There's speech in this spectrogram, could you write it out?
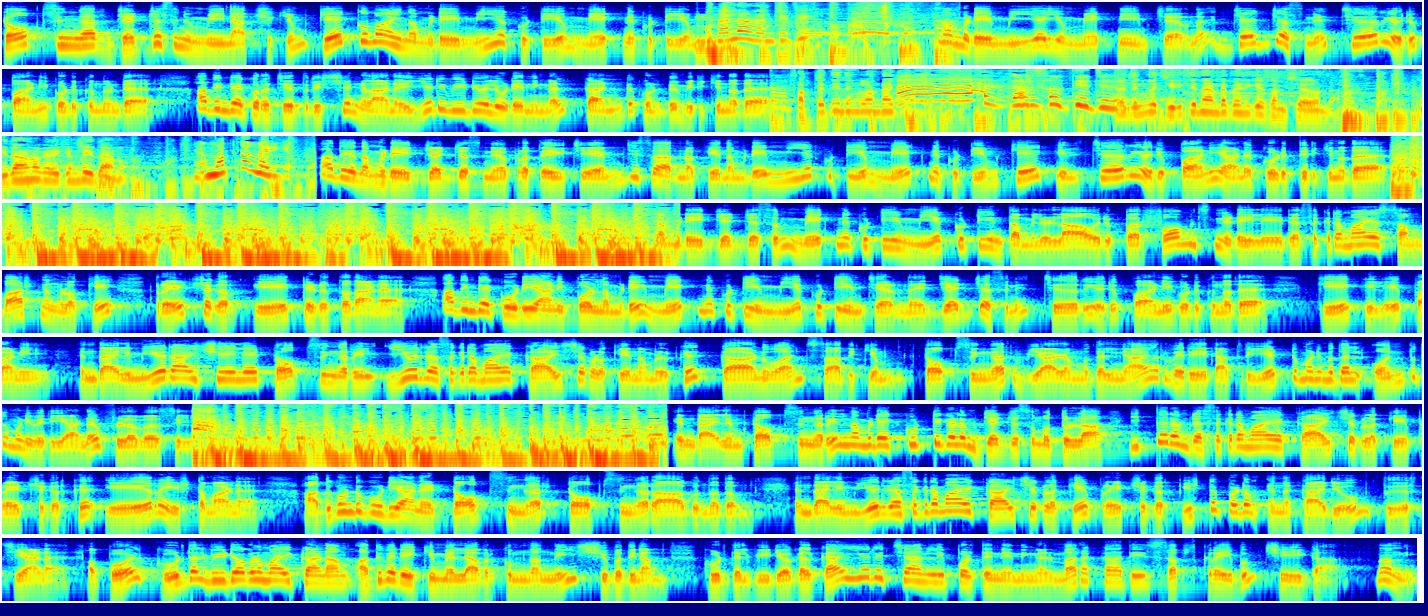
Top singer ജഡ്ജസിനും മീനാക്ഷിക്കും കേക്കുമായി നമ്മുടെ മിയക്കുട്ടിയും മേഘ്നക്കുട്ടിയും നല്ലതാണോ ചേച്ചി? നമ്മുടെ മിയയും മേഘ്നയും ചേർന്ന് ജഡ്ജസിന് ചെറിയൊരു പണി കൊടുക്കുന്നുണ്ട്. അതിന്റെ കുറച്ച് ദൃശ്യങ്ങളാണ് ഈ ഒരു വീഡിയോയിലൂടെ നിങ്ങൾ കണ്ടുകൊണ്ടുമിരിക്കുന്നത് സത്യത്തിൽ നിങ്ങൾ നിങ്ങൾ ചിരിക്കുന്ന കണ്ടപ്പോ എനിക്ക് സംശയം ഇതാണോ കഴിക്കേണ്ടത്? ഇതാണോ? മൊത്തം കഴിക്കാം. അതെ നമ്മുടെ ജഡ്ജസിന് പ്രത്യേകിച്ച് എം ജി സാറിനൊക്കെ നമ്മുടെ മിയക്കുട്ടിയും മേഘ്നക്കുട്ടിയും കേക്കിൽ ചെറിയൊരു പണിയാണ് കൊടുത്തിരിക്കുന്നത്. നമ്മുടെ ജഡ്ജസും മേഘ്നക്കുട്ടിയും മിയക്കുട്ടിയും തമ്മിലുള്ള ഒരു പെർഫോമൻസിനിടയിലെ രസകരമായ സംഭാഷണങ്ങളൊക്കെ പ്രേക്ഷകർ ഏറ്റെടുത്തതാണ്. അതിന്റെ കൂടിയാണ് ഇപ്പോൾ നമ്മുടെ മേഘ്നക്കുട്ടിയും മിയക്കുട്ടിയും ചേർന്ന് ജഡ്ജസിന് ചെറിയൊരു പണി കൊടുക്കുന്നത്. കേക്കിലെ പണി. എന്തായാലും ഈ ഒരാഴ്ചയിലെ ടോപ്പ് സിംഗറിൽ ഈ ഒരു രസകരമായ കാഴ്ചകളൊക്കെ നമ്മൾക്ക് കാണുവാൻ സാധിക്കും. ടോപ്പ് സിംഗർ വ്യാഴം മുതൽ ഞായർ വരെ രാത്രി എട്ട് മണി മുതൽ ഒൻപത് മണി വരെയാണ് ഫ്ലവേഴ്സിൽ എന്തായാലും ടോപ്പ് സിംഗറിൽ നമ്മുടെ കുട്ടികളും ജഡ്ജസും ഒത്തുള്ള ഇത്തരം രസകരമായ കാഴ്ചകളൊക്കെ പ്രേക്ഷകർക്ക് ഏറെ ഇഷ്ടമാണ്. അതുകൊണ്ട് കൂടിയാണ് ടോപ്പ് സിംഗർ ടോപ്പ് സിംഗർ ആകുന്നതും. എന്തായാലും ഈ ഒരു രസകരമായ കാഴ്ചകളൊക്കെ പ്രേക്ഷകർക്ക് ഇഷ്ടപ്പെടും എന്ന കാര്യവും തീർച്ചയാണ്. അപ്പോൾ കൂടുതൽ വീഡിയോകളുമായി കാണാം. അതുവരേക്കും എല്ലാവർക്കും നന്ദി ശുഭദിനം. കൂടുതൽ വീഡിയോകൾക്കായി ഈ ഒരു ചാനൽ ഇപ്പോൾ തന്നെ നിങ്ങൾ മറക്കാതെ സബ്സ്ക്രൈബും ചെയ്യുക. നന്ദി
